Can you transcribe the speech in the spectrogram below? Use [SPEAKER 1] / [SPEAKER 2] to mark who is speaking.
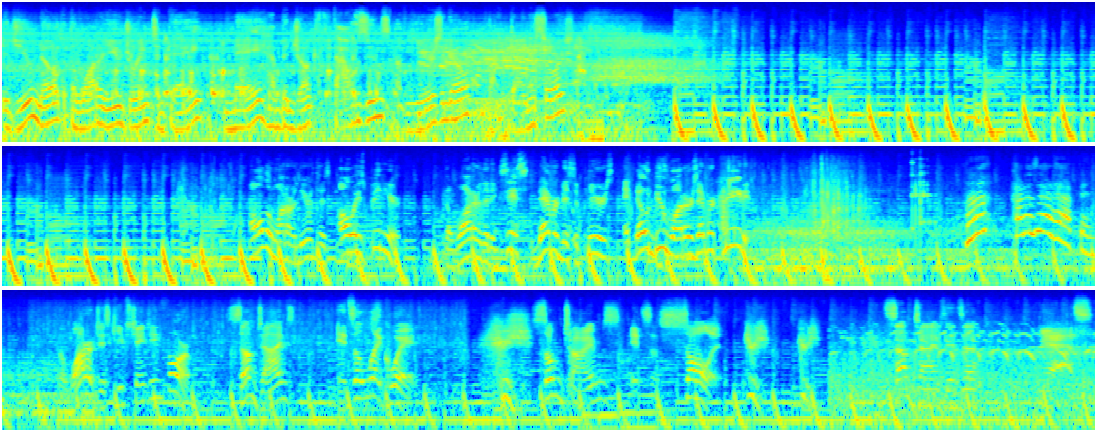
[SPEAKER 1] you know that the water you drink today may have been drunk thousands of years ago by dinosaurs?
[SPEAKER 2] All the water on the earth has always been here. The water that exists never disappears, and no new water is ever created.
[SPEAKER 3] Huh? How does that happen?
[SPEAKER 4] The water just keeps changing form. Sometimes it's a liquid. Sometimes it's a solid. Sometimes it's a gas.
